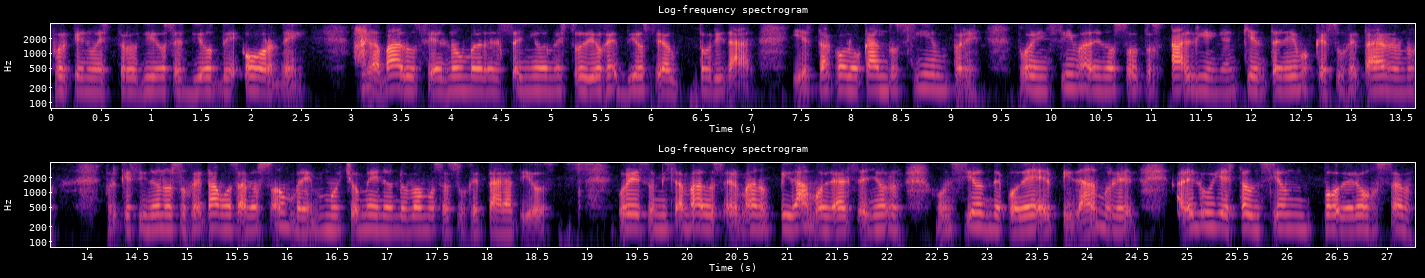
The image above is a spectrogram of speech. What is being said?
porque nuestro Dios es Dios de orden. Alabado sea el nombre del Señor, nuestro Dios es Dios de autoridad y está colocando siempre por encima de nosotros alguien en quien tenemos que sujetarnos, porque si no nos sujetamos a los hombres, mucho menos nos vamos a sujetar a Dios. Por eso, mis amados hermanos, pidámosle al Señor unción de poder, pidámosle, aleluya, esta unción poderosa.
